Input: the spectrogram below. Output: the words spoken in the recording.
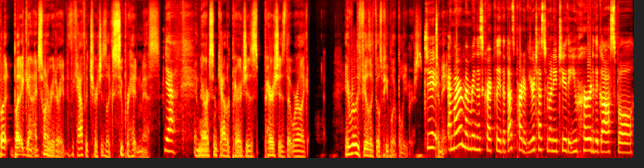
But but again i just want to reiterate that the catholic church is like super hit and miss. Yeah. and there are some catholic parishes parishes that were like it really feels like those people are believers Do, to me Am I remembering this correctly? That that's part of your testimony too. That you heard the gospel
